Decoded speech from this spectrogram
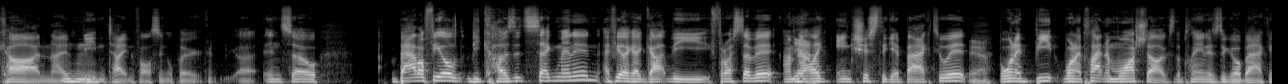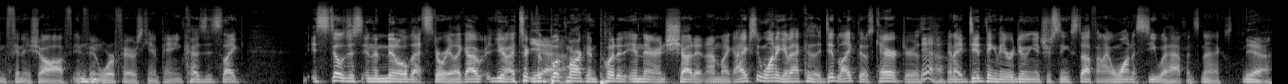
COD and I Mm-hmm. beaten Titanfall single player, uh, and so Battlefield because it's segmented, I feel like I got the thrust of it. I'm Yeah. not like anxious to get back to it. Yeah. But when I beat when I platinum Watch Dogs, the plan is to go back and finish off Mm-hmm. Infinite Warfare's campaign because it's like. It's still just in the middle of that story. Like I, you know, I took Yeah. the bookmark and put it in there and shut it. And I'm like, I actually want to get back because I did like those characters, Yeah. and I did think they were doing interesting stuff, and I want to see what happens next. Yeah.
